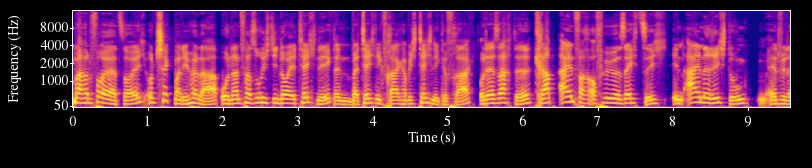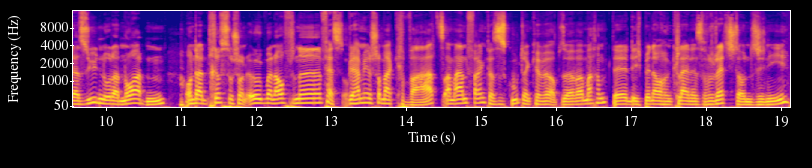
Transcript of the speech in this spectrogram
mach ein Feuerzeug und check mal die Hölle ab. Und dann versuche ich die neue Technik, denn bei Technikfragen habe ich Technik gefragt. Und er sagte, grab einfach auf Höhe 60 in eine Richtung, entweder Süden oder Norden. Und dann triffst du schon irgendwann auf eine Festung. Wir haben hier schon mal Quarz am Anfang. Das ist gut, dann können wir Observer machen. Denn ich bin auch ein kleines Redstone-Genie.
